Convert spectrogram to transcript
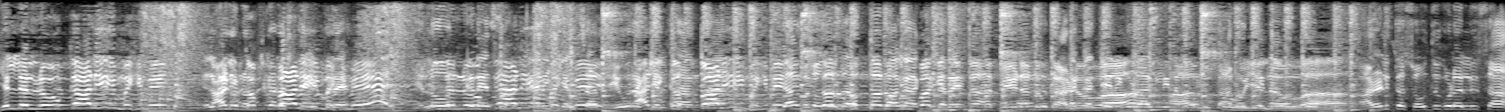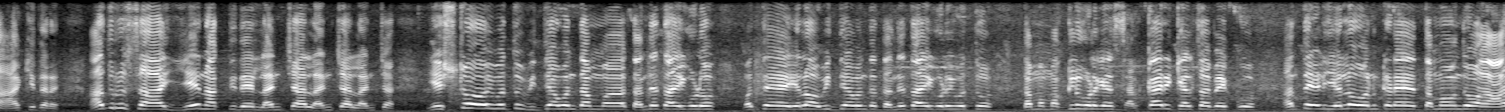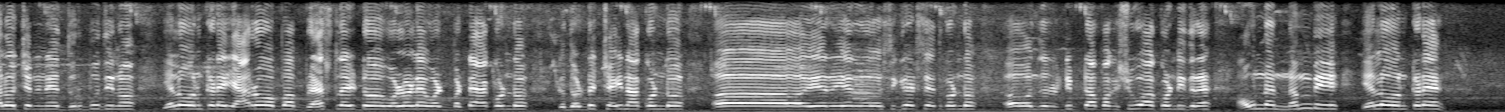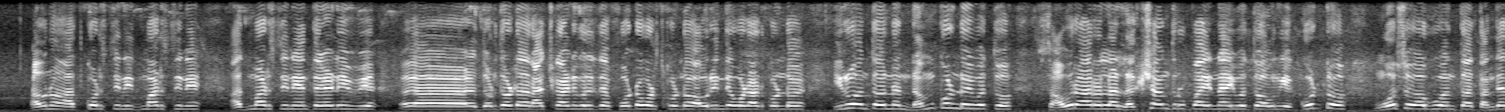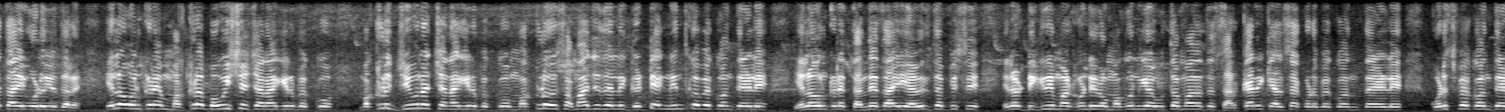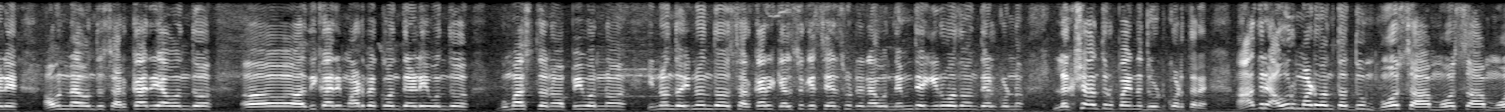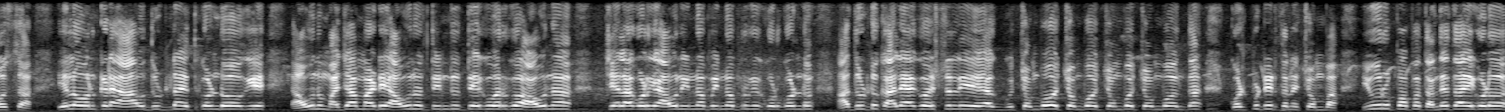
ಎಲ್ಲೆಲ್ಲೂ ಕಾಳಿ ಮಹಿಮೆ ಕಾಳಿ ಕಪ್ಪಾಳಿ ಮಹಿಮೆ ಎಲ್ಲೋ ಎಲ್ಲೆಲ್ಲೂ ಕಾಳಿ ಮಹಿಮೆ ಕಾಳಿ ಕಪ್ಪಾಳಿ ಮಹಿಮೆ. ಬಂದರು ಬಂದರು ಭಕ್ತರು ಮುಂಭಾಗ ಗುಂಪಾಗಿ ಹಾಕಿದ್ದಾರೆ. ನಿನ್ನ ಬೇಡಲು ಕಾಣುವ ಎಲ್ಲವ್ವ. ಆಡಳಿತ ಸೌದುಗಳಲ್ಲೂ ಸಹ ಹಾಕಿದ್ದಾರೆ. ಆದರೂ ಸಹ ಏನಾಗ್ತಿದೆ? ಲಂಚ ಲಂಚ ಲಂಚ. ಎಷ್ಟೋ ಇವತ್ತು ವಿದ್ಯಾವಂತ ಮ- ತಂದೆ ತಾಯಿಗಳು ಮತ್ತು ಎಲ್ಲೋ ಅವಿದ್ಯಾವಂತ ತಂದೆ ತಾಯಿಗಳು ಇವತ್ತು ತಮ್ಮ ಮಕ್ಕಳುಗಳಿಗೆ ಸರ್ಕಾರಿ ಕೆಲಸ ಬೇಕು ಅಂತ ಹೇಳಿ ಎಲ್ಲೋ ಒಂದು ಕಡೆ ತಮ್ಮ ಒಂದು ಆಲೋಚನೆ ದುರ್ಬುದ್ಧಿನೋ, ಎಲ್ಲೋ ಒಂದು ಕಡೆ ಯಾರೋ ಒಬ್ಬ ಬ್ರಾಸ್ಲೈಟು ಒಳ್ಳೊಳ್ಳೆ ಬಟ್ಟೆ ಹಾಕ್ಕೊಂಡು ದೊಡ್ಡ ಚೈನ್ ಹಾಕ್ಕೊಂಡು ಏನು ಏನು ಸಿಗರೇಟ್ಸ್ ಎತ್ಕೊಂಡು ಒಂದು ಟಿಪ್ ಟಾಪಾಗಿ ಶೂ ಹಾಕ್ಕೊಂಡಿದ್ರೆ ಅವನ್ನ ನಂಬಿ ಎಲ್ಲೋ ಒಂದು ಕಡೆ ಅವನು ಅದು ಕೊಡಿಸ್ತೀನಿ, ಇದು ಮಾಡಿಸ್ತೀನಿ, ಅದು ಮಾಡಿಸ್ತೀನಿ ಅಂತ ಹೇಳಿ ದೊಡ್ಡ ದೊಡ್ಡ ರಾಜಕಾರಣಿಗಳ ಜೊತೆ ಫೋಟೋ ಹೊಡ್ಸ್ಕೊಂಡು ಹಿಂದೆ ಓಡಾಡಿಕೊಂಡು ಇರುವಂಥವನ್ನ ನಂಬಿಕೊಂಡು ಇವತ್ತು ಸಾವಿರಾರಲ್ಲ ಲಕ್ಷಾಂತರ ರೂಪಾಯಿನ ಇವತ್ತು ಅವನಿಗೆ ಕೊಟ್ಟು ಮೋಸ ಹೋಗುವಂಥ ತಂದೆ ತಾಯಿಗಳು ಇದ್ದಾರೆ. ಎಲ್ಲ ಒಂದು ಕಡೆ ಮಕ್ಕಳ ಭವಿಷ್ಯ ಚೆನ್ನಾಗಿರಬೇಕು ಮಕ್ಕಳು ಜೀವನ ಚೆನ್ನಾಗಿರಬೇಕು ಮಕ್ಕಳು ಸಮಾಜದಲ್ಲಿ ಗಟ್ಟಿಯಾಗಿ ನಿಂತ್ಕೋಬೇಕು ಅಂತೇಳಿ ಎಲ್ಲೋ ಒಂದು ಕಡೆ ತಂದೆ ತಾಯಿ ಅವಿರ್ ತಪ್ಪಿಸಿ ಎಲ್ಲೋ ಡಿಗ್ರಿ ಮಾಡ್ಕೊಂಡಿರೋ ಮಗನಿಗೆ ಉತ್ತಮವಾದಂಥ ಸರ್ಕಾರಿ ಕೆಲಸ ಕೊಡಬೇಕು ಅಂತ ಹೇಳಿ, ಕೊಡಿಸ್ಬೇಕು ಅಂತೇಳಿ ಅವನ್ನ ಒಂದು ಸರ್ಕಾರಿಯ ಒಂದು ಅಧಿಕಾರಿ ಮಾಡಬೇಕು ಅಂತೇಳಿ ಒಂದು ಗುಮಾಸ್ತನೋ, ಪಿ ಒನ್ನೋ, ಇನ್ನೊಂದು ಇನ್ನೊಂದು ಸರ್ಕಾರಿ ಕೆಲಸಕ್ಕೆ ಸೇರಿಸ್ಬಿಟ್ರೆ ನಾವು ನೆಮ್ಮದಿಯಾಗಿರ್ಬೋದು ಅಂತ ಹೇಳ್ಕೊಂಡು ಲಕ್ಷಾಂತರ ರೂಪಾಯಿನ ದುಡ್ಡು ಕೊಡ್ತಾರೆ. ಆದರೆ ಅವ್ರು ಮಾಡುವಂಥದ್ದು ಮೋಸ ಮೋಸ ಮೋಸ. ಎಲ್ಲೋ ಒಂದು ಕಡೆ ಆ ದುಡ್ಡನ್ನ ಎತ್ಕೊಂಡು ಹೋಗಿ, ಅವನು ಮಜಾ ಮಾಡಿ, ಅವನು ತಿಂದು ತೇಗುವವರೆಗೂ ಅವನ ಚೇಲಾಗಳಿಗೆ ಅವನು ಇನ್ನೊಬ್ಬ ಇನ್ನೊಬ್ರಿಗೆ ಕೊಡ್ಕೊಂಡು ಆ ದುಡ್ಡು ಖಾಲಿ ಆಗುವಷ್ಟರಲ್ಲಿ ಚೊಂಬೋ ಚೊಂಬೋ ಚೊಂಬೋ ಚೊಂಬೋ ಅಂತ ಕೊಟ್ಬಿಟ್ಟಿರ್ತಾನೆ ಚೊಂಬ. ಇವರು ಪಾಪ ತಂದೆ ತಾಯಿಗಳು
